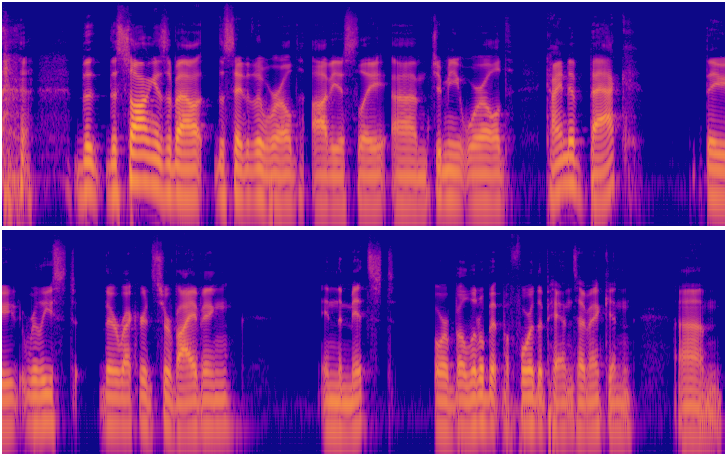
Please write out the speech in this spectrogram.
the the song is about the state of the world obviously. Um, jimmy Eat world kind of back. They released their record surviving in the midst or a little bit before the pandemic. And um,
